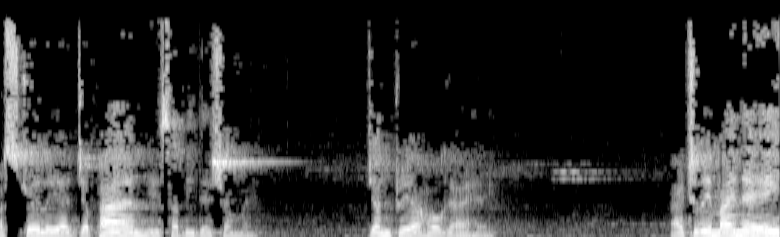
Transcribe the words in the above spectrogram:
ऑस्ट्रेलिया जापान ये सभी देशों में जनप्रिय हो गया है। एक्चुअली मैंने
